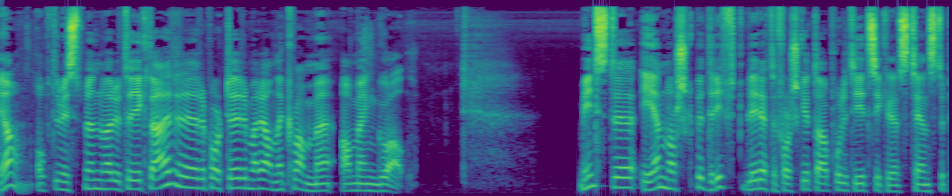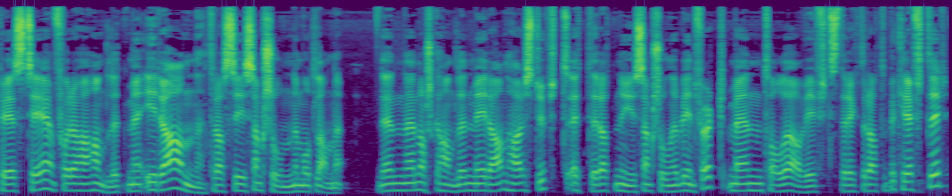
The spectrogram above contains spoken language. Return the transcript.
Ja, optimismen var ute og gikk der. Reporter Marianne Kvamme Amengual. Minst én norsk bedrift blir etterforsket av Politiets sikkerhetstjeneste PST for å ha handlet med Iran, trass i sanksjonene mot landet. Den norske handelen med Iran har stupt etter at nye sanksjoner ble innført, men Toll- og avgiftsdirektoratet bekrefter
